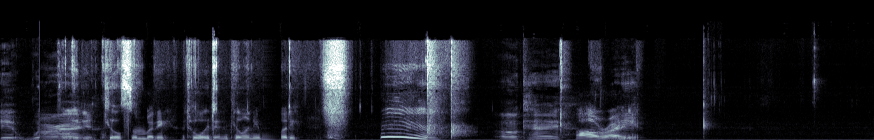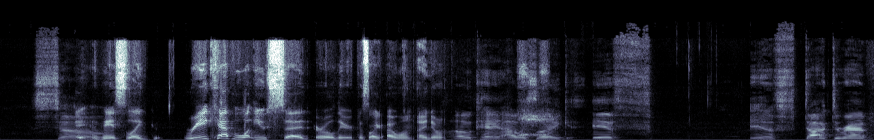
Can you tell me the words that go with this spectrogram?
it will I totally didn't kill somebody. I totally didn't kill anybody. Hmm. Okay. All Ready? Right. So Okay, so like recap what you said earlier, because like I won't, I don't. Okay, I was like, if if Doctor Rabbit,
